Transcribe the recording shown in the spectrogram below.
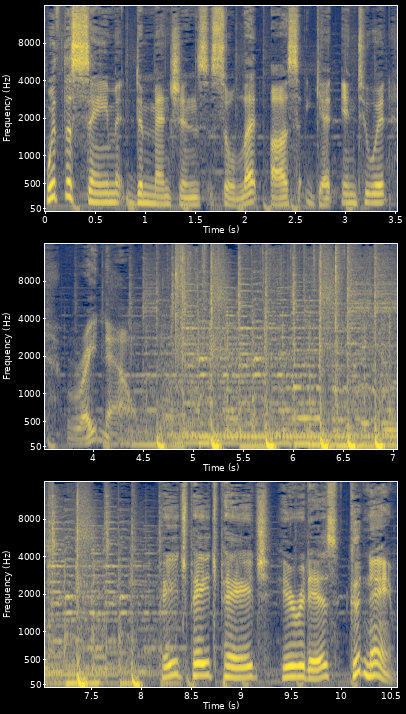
with the same dimensions, so let us get into it right now. Page, page, page. Here it is. Good name.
